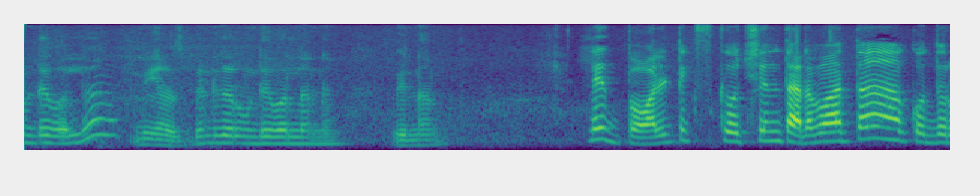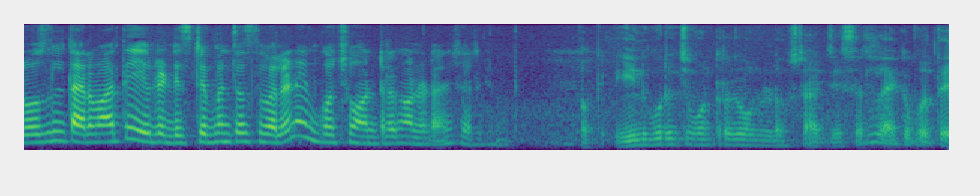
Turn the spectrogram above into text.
ఉండే వల్ల మీ హస్బెండ్ గారు ఉండే వాళ్ళ విన్నాను. లేదు పాలిటిక్స్కి వచ్చిన తర్వాత కొద్ది రోజుల తర్వాత ఏవి డిస్టర్బెన్సెస్ వల్ల నేను కొంచెం ఒంటరిగా ఉండడం జరిగింది. ఓకే ఈయన గురించి ఒంటరిగా ఉండడం స్టార్ట్ చేశారు? లేకపోతే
